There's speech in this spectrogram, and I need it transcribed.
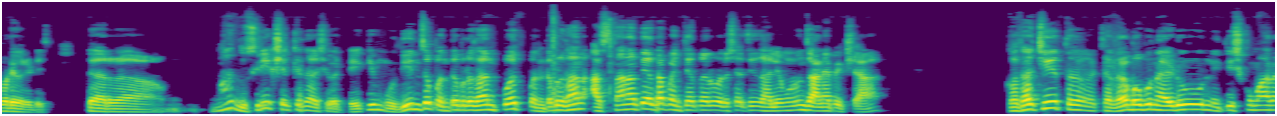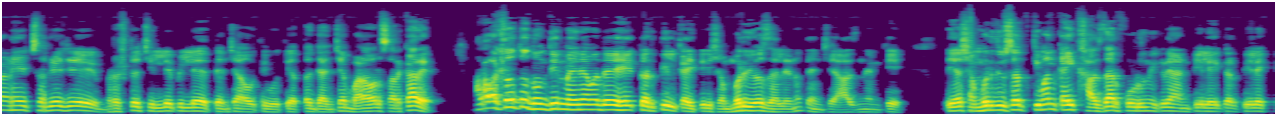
वॉट एव्हर इट इज तर मला दुसरी एक शक्यता अशी वाटते की मोदींचं पंतप्रधान पद पंतप्रधान असताना ते आता पंच्याहत्तर वर्षाचे झाले म्हणून जाण्यापेक्षा कदाचित चंद्राबाबू नायडू नितीश कुमार आणि हे सगळे जे भ्रष्ट चिल्ले पिल्ले आहेत त्यांच्या अवतीभोवती आता ज्यांच्या बळावर सरकार आहे मला वाटलं होतं दोन तीन महिन्यामध्ये हे करतील काहीतरी शंभर दिवस झाले ना त्यांचे आज नेमके. या शंभर दिवसात किमान काही खासदार फोडून इकडे आणतील हे करतील एक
